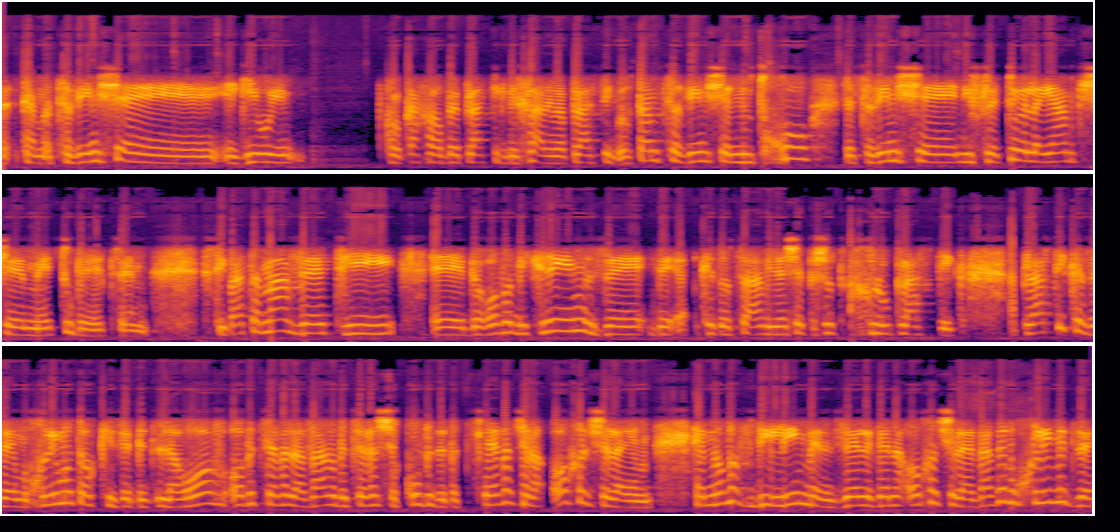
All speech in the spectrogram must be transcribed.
את המצבים שהגיעו עם כל כך הרבה פלסטיק בכלל, עם הפלסטיק, אותם צווים שנותחו, זה צווים שנפלטו אל הים כשהם מתו בעצם. סיבת המוות היא, אה, ברוב המקרים, זה כתוצאה מזה שפשוט אכלו פלסטיק. הפלסטיק הזה, הם אוכלים אותו כי זה לרוב או בצבע לבן או בצבע שקוף, וזה בצבע של האוכל שלהם. הם לא מבדילים בין זה לבין האוכל שלהם, ואז הם אוכלים את זה,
